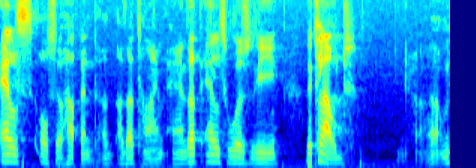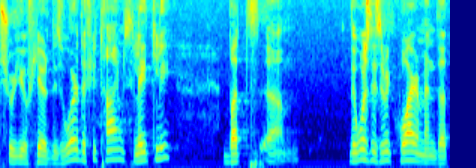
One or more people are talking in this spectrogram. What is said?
else also happened at, at, that time, and that else was the, the cloud. I'm sure you've heard this word a few times lately, but um, there was this requirement that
